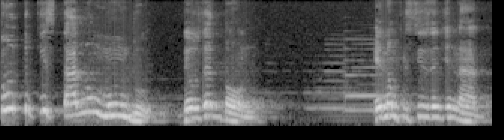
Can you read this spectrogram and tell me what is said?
tudo que está no mundo. Deus é dono. Ele não precisa de nada.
